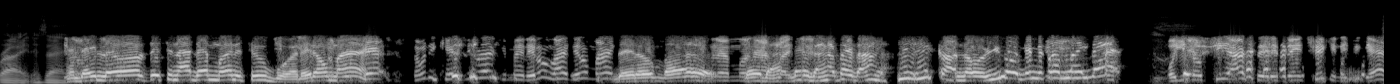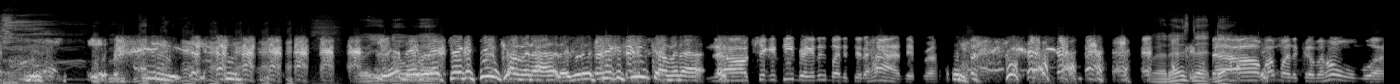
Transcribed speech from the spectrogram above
Right. Exactly. And they love dishing out that money too, boy. They don't mind. Cats, some of these cats, you right, man. They don't like. They don't mind. They don't mind. that money Baby, out I, like baby, that. I, baby, I see that car. No, you gonna give me something like that? Well, you know, T.I. said if it ain't chicken, if you got it. Well, you Yeah, know there go what? that trick or treat coming out. There go that trick or treat coming out. no, chicken T bringing this money to the highs here, bro. Well, that's that. that no, my money coming home, boy.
